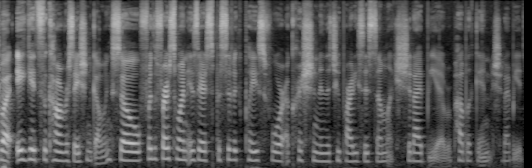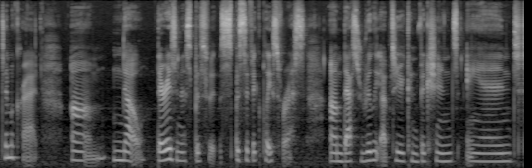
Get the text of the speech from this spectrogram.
but it gets the conversation going. So, for the first one, is there a specific place for a Christian in the two party system? Like, should I be a Republican? Should I be a Democrat? Um, no, there isn't a specific specific place for us. Um, that's really up to your convictions and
